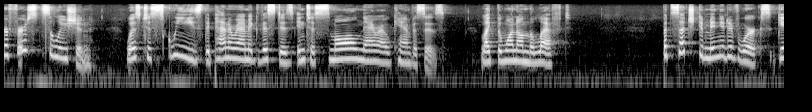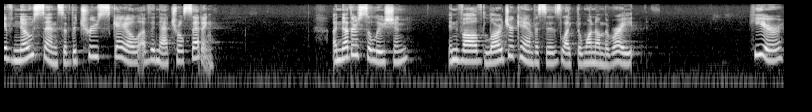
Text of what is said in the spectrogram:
Her first solution was to squeeze the panoramic vistas into small, narrow canvases, like the one on the left. But such diminutive works give no sense of the true scale of the natural setting. Another solution involved larger canvases like the one on the right. Here,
